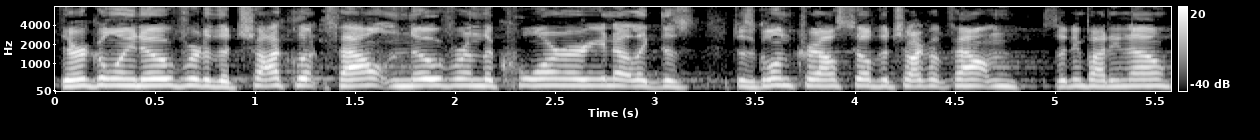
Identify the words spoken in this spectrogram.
they're going over to the chocolate fountain over in the corner. You know, like does, does Golden Corral still have the chocolate fountain? Does anybody know?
